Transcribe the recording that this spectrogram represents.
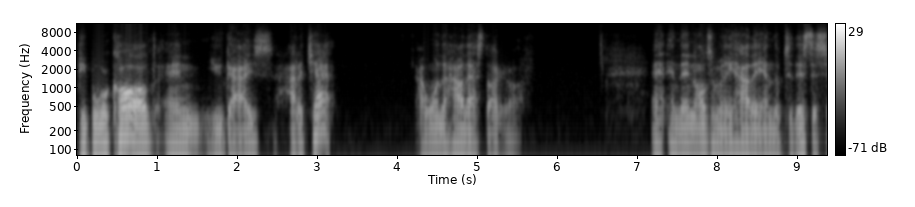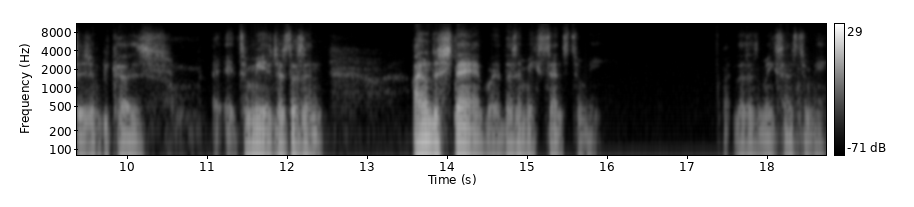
people were called and you guys had a chat. I wonder how that started off. And, and then ultimately how they end up to this decision because it, to me, it just doesn't, I understand, but it doesn't make sense to me. It doesn't make sense to me.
